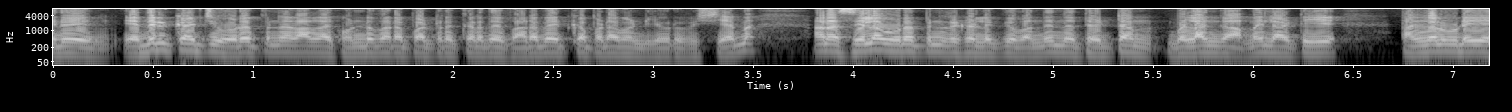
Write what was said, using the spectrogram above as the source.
இது எதிர்க்கட்சி உறுப்பினரால் கொண்டு வரப்பட்டிருக்கிறது வரவேற்கப்பட வேண்டிய ஒரு விஷயம். ஆனா சில உறுப்பினர்களுக்கு வந்து இந்த திட்டம் விளங்காம இல்லாட்டி தங்களுடைய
